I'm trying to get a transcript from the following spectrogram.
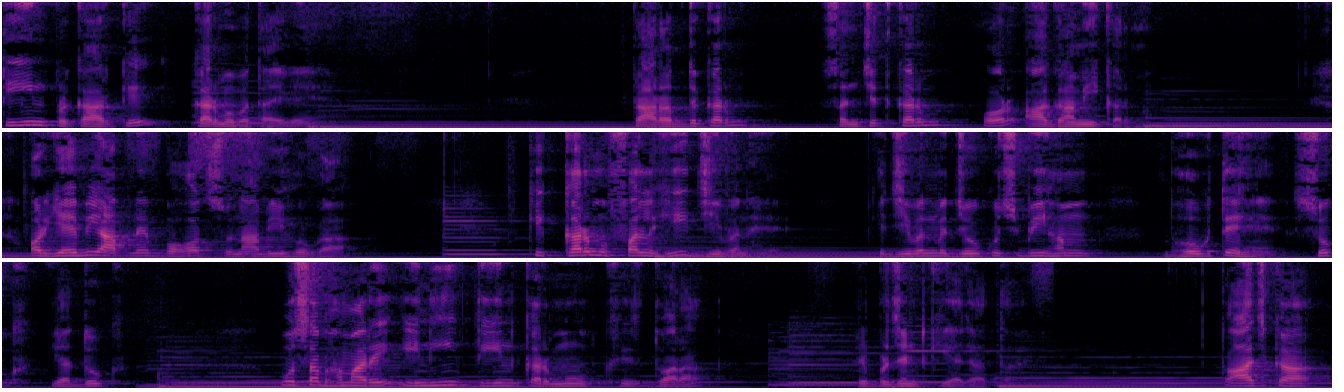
तीन प्रकार के कर्म बताए गए हैं। प्रारब्ध कर्म, संचित कर्म और आगामी कर्म। और यह भी आपने बहुत सुना भी होगा कि कर्म फल ही जीवन है। कि जीवन में जो कुछ भी हम भोगते हैं, सुख या दुख, वो सब हमारे इन्हीं तीन कर्मों के द्वारा रिप्रेजेंट किया जाता है। तो आज का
